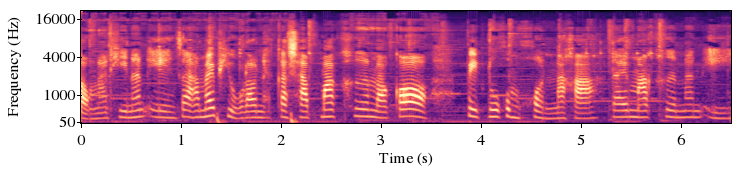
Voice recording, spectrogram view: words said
2 นาทีนั่นเอง จะทำให้ผิวเราเนี่ยกระชับมากขึ้น แล้วก็ปิดรูขุมขนนะคะ ได้มากขึ้นนั่นเอง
